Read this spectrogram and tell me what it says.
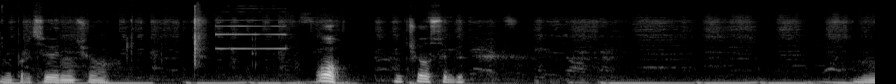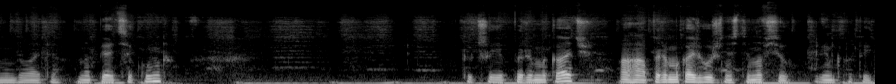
не працює нічого. О! Нічого собі. Ну, давайте на 5 секунд. Тут ще є перемикач. Ага, перемикач гучності на всю вімкнутий.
